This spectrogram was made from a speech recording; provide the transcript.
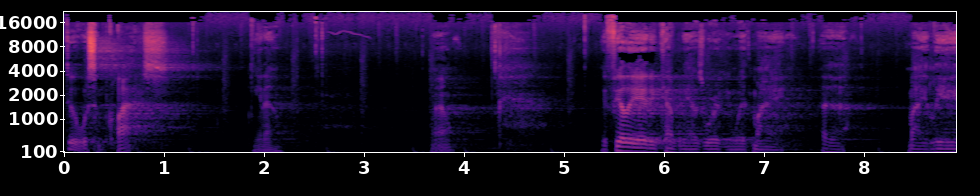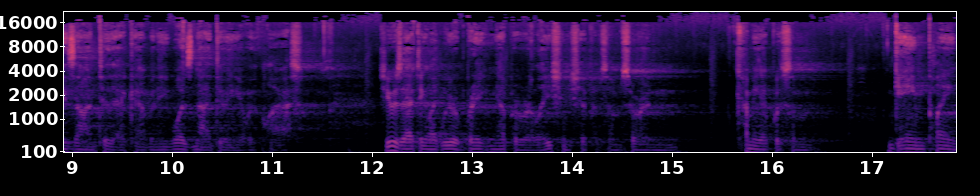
do it with some class, you know? Well, the affiliated company I was working with, my, uh, my liaison to that company, was not doing it with class. She was acting like we were breaking up a relationship of some sort and coming up with some game playing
